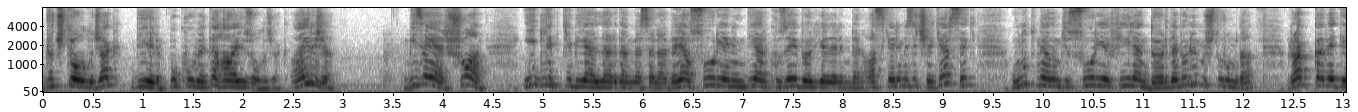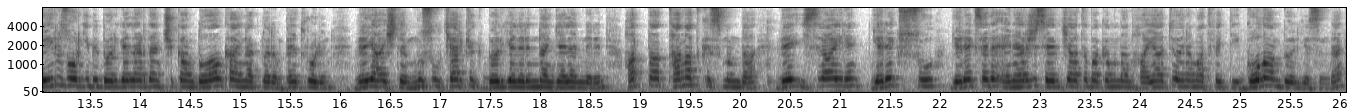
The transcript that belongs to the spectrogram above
güçte olacak diyelim. Bu kuvvete haiz olacak. Ayrıca biz eğer şu an İdlib gibi yerlerden mesela veya Suriye'nin diğer kuzey bölgelerinden askerimizi çekersek unutmayalım ki Suriye fiilen dörde bölünmüş durumda. Rakka ve Deirizor gibi bölgelerden çıkan doğal kaynakların, petrolün veya işte Musul, Kerkük bölgelerinden gelenlerin hatta Tanat kısmında ve İsrail'in gerek su gerekse de enerji sevkiyatı bakımından hayati önem atfettiği Golan bölgesinden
